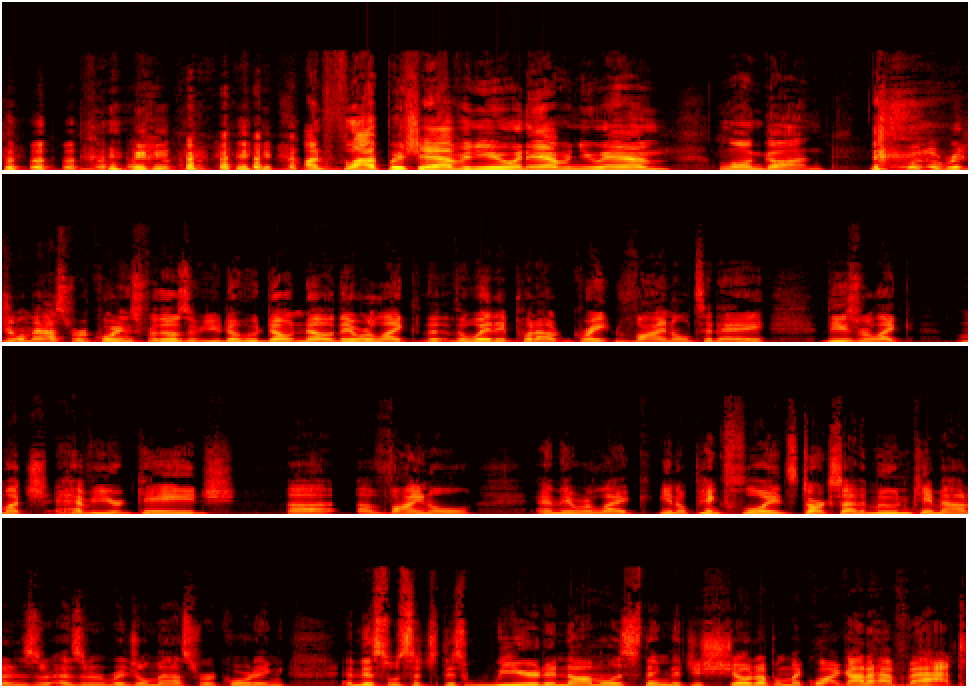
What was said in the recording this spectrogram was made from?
on Flatbush Avenue and Avenue M. Long gone. But original master recordings, for those of you who don't know, they were like the, the way they put out great vinyl today. These were like much heavier gauge uh, a vinyl, and they were like, you know, Pink Floyd's "Dark Side of the Moon" came out as, as an original master recording, and this was such this weird anomalous thing that just showed up. I'm like, well, I gotta have that,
